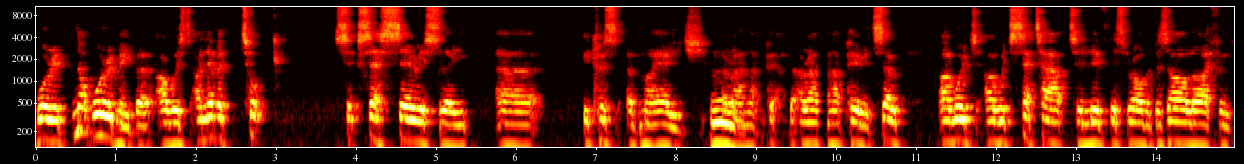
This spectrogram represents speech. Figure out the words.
worried not worried me, but I was I never took success seriously uh, because of my age around that around that period. So I would I would set out to live this rather bizarre life of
